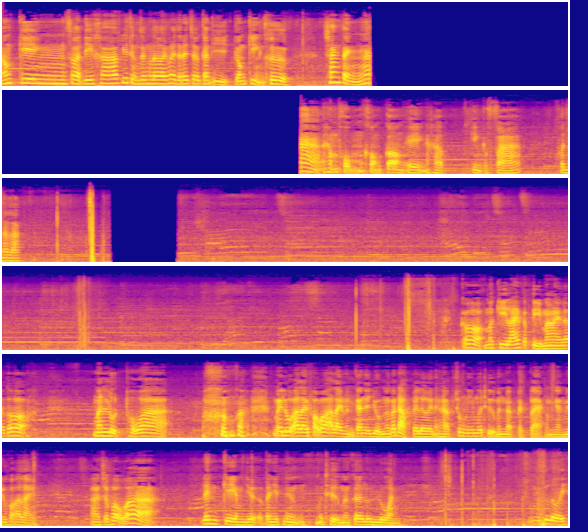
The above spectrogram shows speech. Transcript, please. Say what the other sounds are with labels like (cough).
น้องกิ่ง สวัสดีครับคิดถึงจังเลยเมื่อไหร่จะได้เจอกันอีก น้องกิ่งคือ ช่างแต่งหน้าหน้าทำผมของกองเองนะครับ กิ่งกับฟ้า คนน่ารัก ก็เมื่อกี้ไลฟ์กับตีไม้แล้วก็มันหลุดเพราะว่า ไม่รู้อะไรเพราะว่าอะไรเหมือนกันจะอยู่มันก็ดับไปเลยนะครับ ช่วงนี้มือถือมันแบบแปลกๆเหมือนกันไม่รู้เพราะอะไร อาจจะเพราะว่าเล่นเกมเยอะไปนิดหนึ่งมือถือมันก็เลยรุนๆช่วงนี้ก็เลย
